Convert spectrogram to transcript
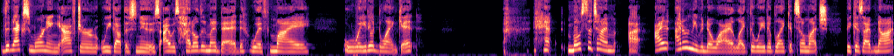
the next morning after we got this news, I was huddled in my bed with my weighted blanket. Most of the time, I, I, I don't even know why I like the weighted blanket so much because I'm not,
